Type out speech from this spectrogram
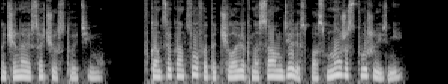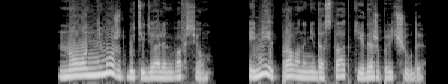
Начинаю сочувствовать ему. В конце концов, этот человек на самом деле спас множество жизней. Но он не может быть идеален во всем. Имеет право на недостатки и даже причуды.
